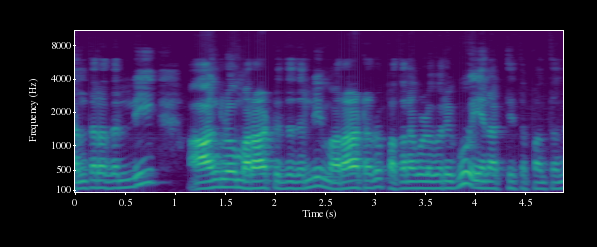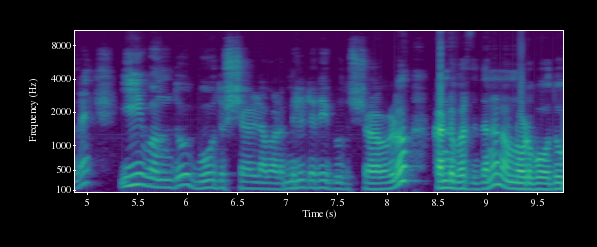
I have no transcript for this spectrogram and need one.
ನಂತರದಲ್ಲಿ ಆಂಗ್ಲೋ ಮರಾಠ ಯುದ್ಧದಲ್ಲಿ ಮರಾಠರು ಪತನಗೊಳ್ಳುವವರೆಗೂ ಏನಾಗ್ತಿತ್ತಪ್ಪ ಅಂತಂದರೆ ಈ ಒಂದು ಭೂದೃಶ್ಯಗಳು ಮಿಲಿಟರಿ ಭೂದೃಶ್ಯಗಳು ಕಂಡು ಬರ್ತಿದ್ದನ್ನು ನಾವು ನೋಡ್ಬೋದು.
